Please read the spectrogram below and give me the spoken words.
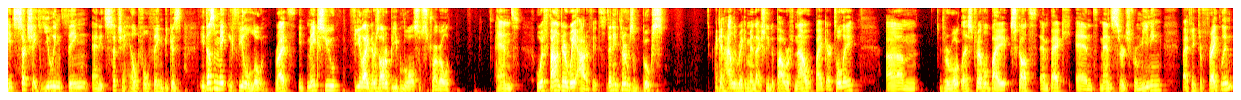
It's such a healing thing and it's such a helpful thing because it doesn't make you feel alone, right? It makes you feel like there's other people who also struggle and who have found their way out of it. Then in terms of books, I can highly recommend actually The Power of Now by Tolle, um, The Road Less Traveled by Scott M. Peck, and Man's Search for Meaning by Viktor Franklin.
